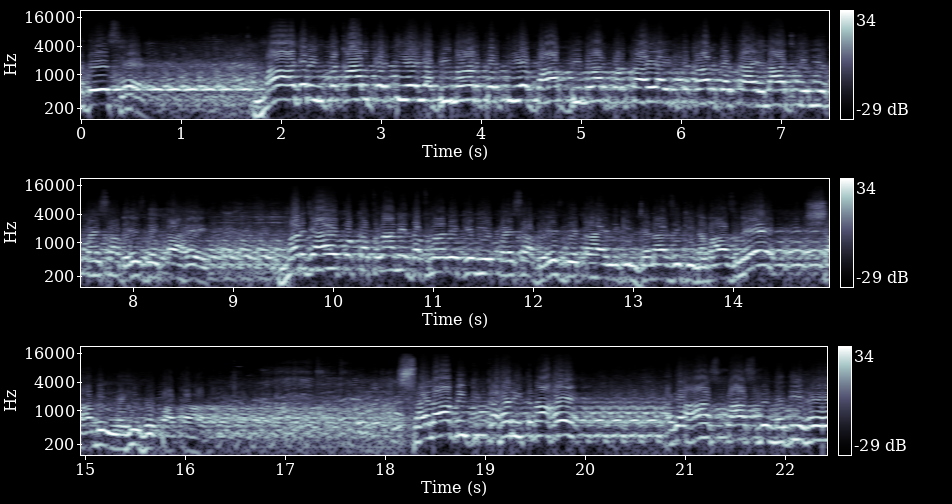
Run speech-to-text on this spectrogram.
پردیش ہے۔ ماں اگر انتقال کرتی ہے یا بیمار پڑتی ہے، باپ بیمار پڑتا ہے یا انتقال کرتا ہے، علاج کے لیے پیسہ بھیج دیتا ہے۔ مر جائے تو کفنانے، دفنانے کے لیے پیسہ بھیج دیتا ہے، لیکن جنازے کی نماز میں شامل نہیں ہو پاتا۔ سیلابی قہر اتنا ہے اگر آس پاس میں ندی ہے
